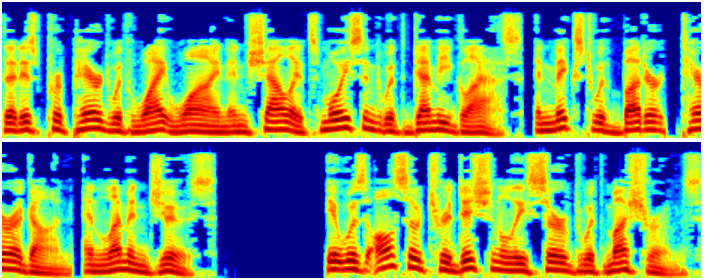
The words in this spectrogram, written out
that is prepared with white wine and shallots moistened with demi-glace, and mixed with butter, tarragon, and lemon juice. It was also traditionally served with mushrooms.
